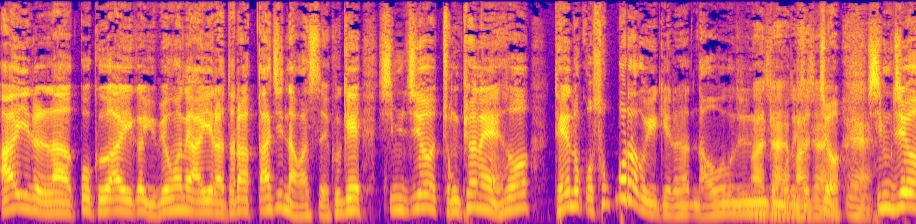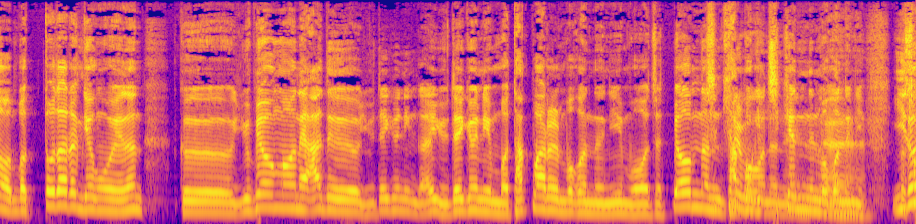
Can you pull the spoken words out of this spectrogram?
아이를 낳았고 그 아이가 유병원의 아이라더라까지 나왔어요. 그게 심지어 종편에서 대놓고 속보라고 얘기를 나오는 맞아요, 경우도 맞아요. 있었죠. 예. 심지어 뭐 또 다른 경우에는 그 유병원의 아들 유대균인가요? 유대균이 뭐 닭발을 먹었느니 뭐 저 뼈 없는 닭고기 먹었느니. 치킨을 예. 먹었느니 이런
